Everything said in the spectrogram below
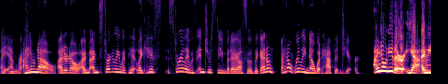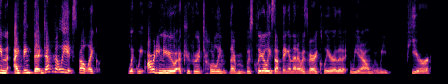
i am i don't know. I don't know. I'm i'm struggling with it like his storyline was interesting but i also was like i don't i don't really know what happened here. I don't either. Yeah i mean i think that definitely it's felt like like we already knew Akufo had totally there was clearly something and then it was very clear that you know we hear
